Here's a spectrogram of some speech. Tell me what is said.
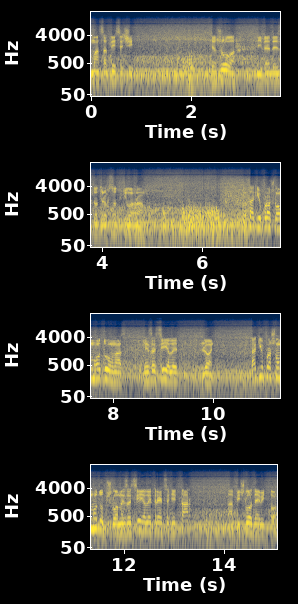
маса тисячі тяжола йде десь до 300 кг. Так і в прошлому году у нас ми засіяли, Льонь, так і в прошлому году пішло, ми засіяли 30 гектар, а пішло 9 тонн.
